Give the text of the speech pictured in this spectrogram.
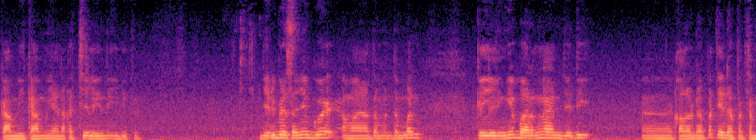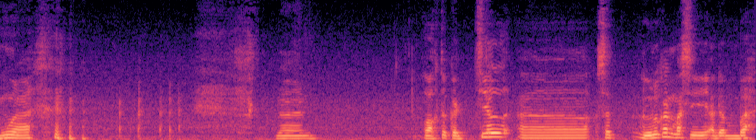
kami kami anak kecil ini gitu. Jadi biasanya gue sama temen-temen kelilingnya barengan jadi eh, kalau dapat ya dapat semua. Dan waktu kecil eh, set- dulu kan masih ada mbah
